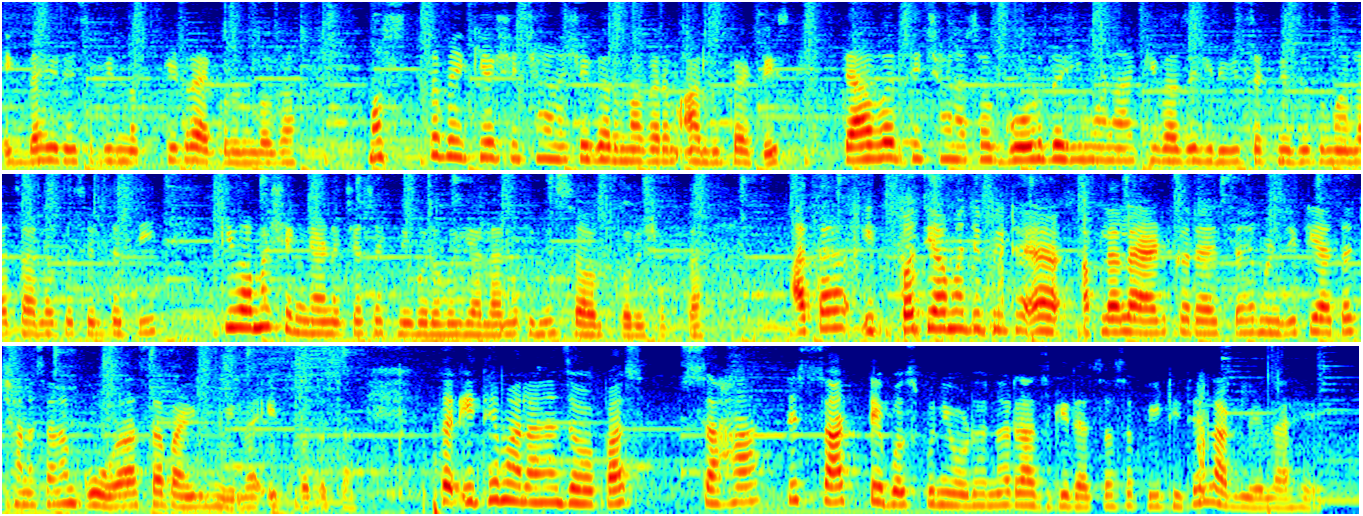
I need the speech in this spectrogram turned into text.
एकदा ही रेसिपी नक्की ट्राय करून बघा. मस्तपैकी अशी छान अशी गरमागरम आलू पॅटीस त्यावरती छान असा गोड दही म्हणा किंवा जर हिरवी चटणी जर तुम्हाला चालत असेल तर ती किंवा मग शेंगदाण्याच्या चटणीबरोबर याला ना तुम्ही सर्व करू शकता. आता इतपत यामध्ये पीठ ॲ- आपल्याला ॲड करायचं आहे म्हणजे की याचा छान असा ना गोळा असा बाइंड होईल इतपत असा. तर इथे मला ना जवळपास सहा ते सात टेबलस्पून एवढं ना राजगिऱ्याचं असं पीठ इथे लागलेलं आहे.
